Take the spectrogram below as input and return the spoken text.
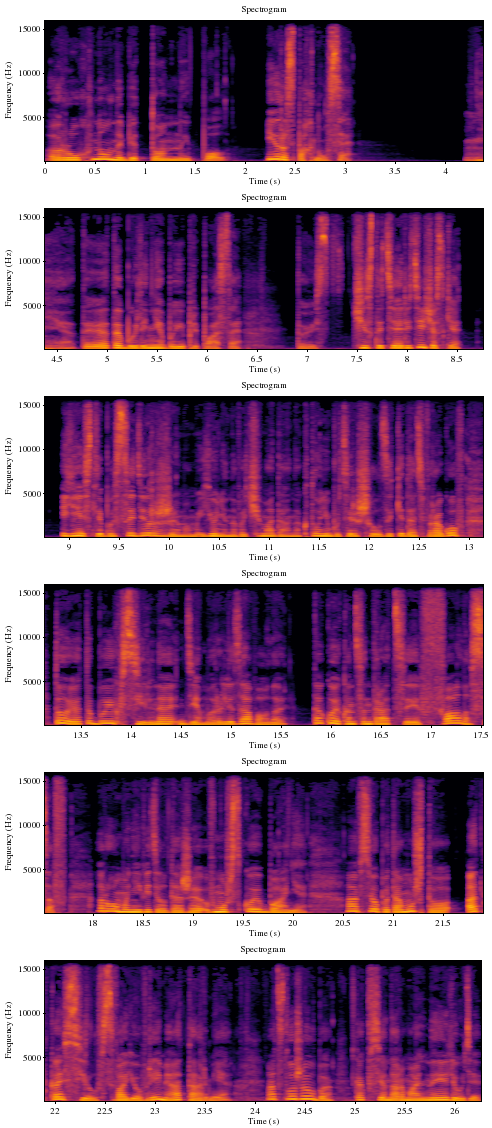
рухнул на бетонный пол и распахнулся. Нет, это были не боеприпасы. То есть, чисто теоретически, если бы содержимым Юниного чемодана кто-нибудь решил закидать врагов, то это бы их сильно деморализовало. Такой концентрации фалосов Рома не видел даже в мужской бане, а все потому, что откосил в свое время от армии. Отслужил бы, как все нормальные люди,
